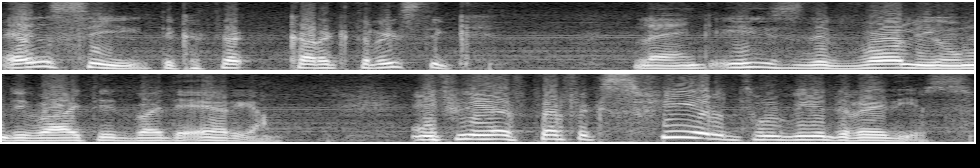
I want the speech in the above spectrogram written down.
LC the characteristic length is the volume divided by the area. If we have perfect sphere it will be the radius.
